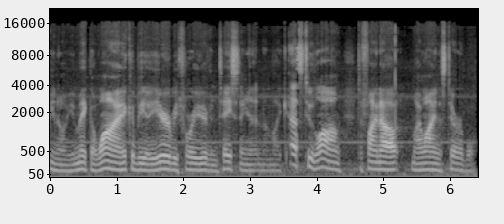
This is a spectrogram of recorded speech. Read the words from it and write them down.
you know, you make the wine, it could be a year before you're even tasting it. And I'm like, that's too long to find out my wine is terrible.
